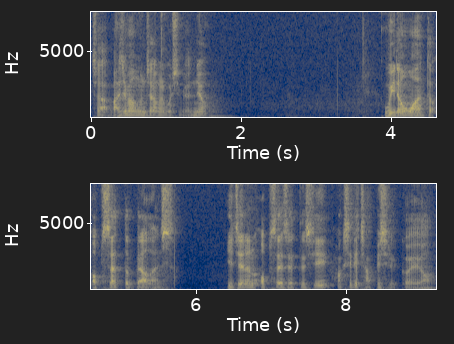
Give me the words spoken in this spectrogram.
자, 마지막 문장을 보시면요. We don't want to upset the balance. 이제는 upset의 뜻이 확실히 잡히실 거예요.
